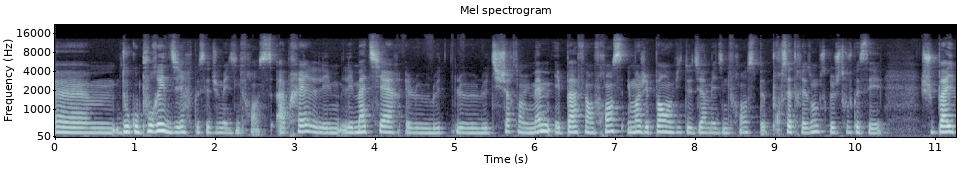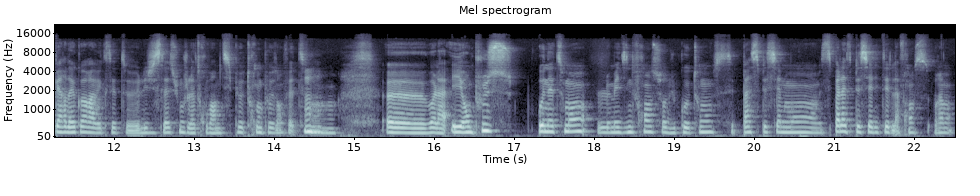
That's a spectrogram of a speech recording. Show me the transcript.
Euh, donc on pourrait dire que c'est du made in France. Après, les, les matières et le, le- le- le t-shirt en lui-même est pas fait en France. Et moi, j'ai pas envie de dire made in France pour cette raison, parce que je trouve que c'est. Je suis pas hyper d'accord avec cette législation. Je la trouve un petit peu trompeuse en fait. Enfin, euh, voilà. Et en plus, honnêtement, le made in France sur du coton, c'est pas spécialement, c'est pas la spécialité de la France, vraiment.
